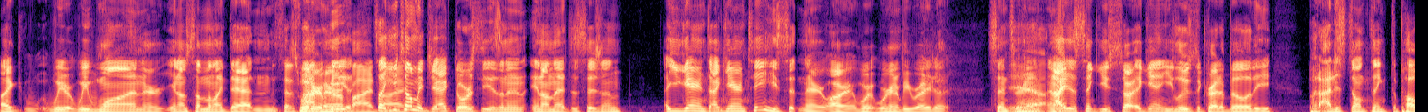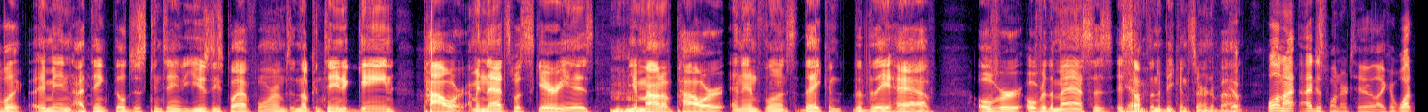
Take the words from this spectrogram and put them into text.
like, we we won or, you know, something like that. And said it's Twitter not immediately. verified It's like, you tell me Jack Dorsey isn't in, in on that decision? Uh, You guarantee, I guarantee he's sitting there. All right, we're, we're going to be ready to censor Yeah, him. And I, I- just think you start, again, you lose the credibility. But I just don't think the public, I mean, I think they'll just continue to use these platforms and they'll continue to gain power. I mean, that's what's scary is Mm-hmm. the amount of power and influence they can that they have over over the masses is Yeah. something to be concerned about. Yep. Well, and I, I just wonder too, like at what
